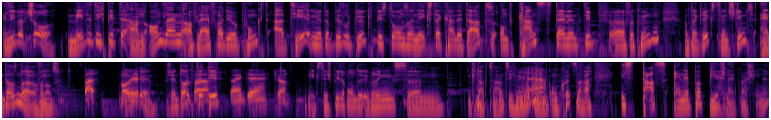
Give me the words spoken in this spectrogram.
Lieber Joe, melde dich bitte an. Online auf liveradio.at. Mit ein bisschen Glück bist du unser nächster Kandidat und kannst deinen Tipp äh, verkünden. Und dann kriegst, wenn es stimmt, 1000 Euro von uns. Passt, mach ich. Okay, schönen Tag Super, für dich. Danke, ciao. Nächste Spielrunde übrigens ähm, in knapp 20 Minuten, Ja. um kurz nach acht. Ist das eine Papierschneidmaschine?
